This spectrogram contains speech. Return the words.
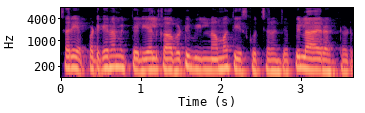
సరే ఎప్పటికైనా మీకు తెలియాలి కాబట్టి వీలునామా తీసుకొచ్చారని చెప్పి లాయర్ అంటాడు.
